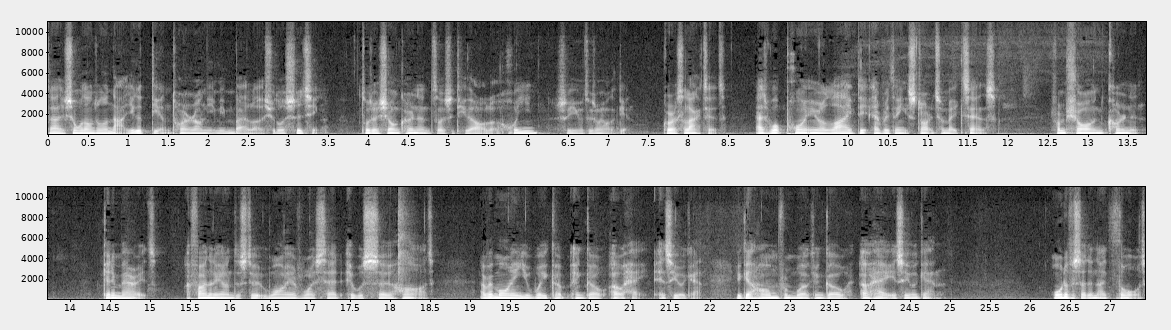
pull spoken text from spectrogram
在生活当中的哪一个点突然让你明白了许多事情？作者 Sean Kernan 则是提到了婚姻是一个最重要的点。Quora selected. At what point in your life did everything start to make sense? From Sean Kernan. Getting married. I finally understood why everyone said it was so hard. Every morning you wake up and go, oh hey, it's you again. You get home from work and go, oh hey, it's you again. All of a sudden I thought,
